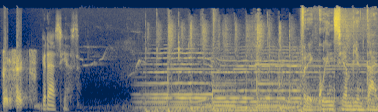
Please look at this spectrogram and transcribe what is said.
Perfecto. Gracias. Frecuencia ambiental.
